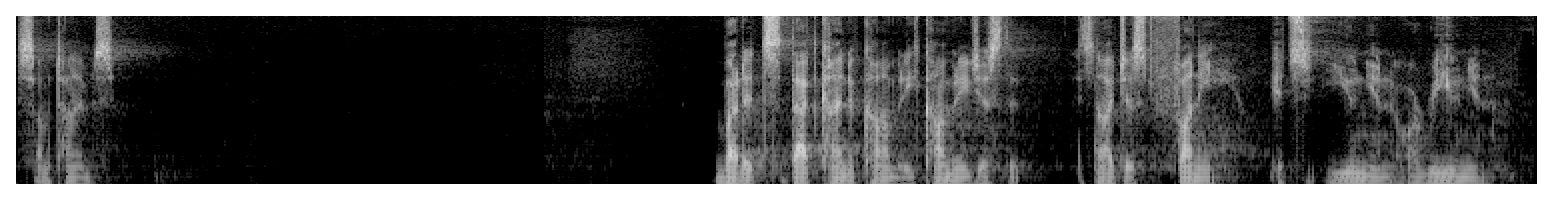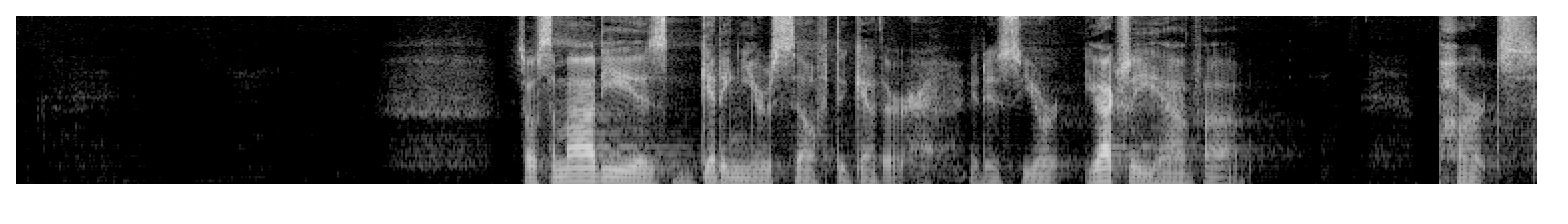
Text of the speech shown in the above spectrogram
sometimes. But it's that kind of comedy. Comedy just that it's not just funny, it's union or reunion. So samadhi is getting yourself together. It is your you actually have uh, parts,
